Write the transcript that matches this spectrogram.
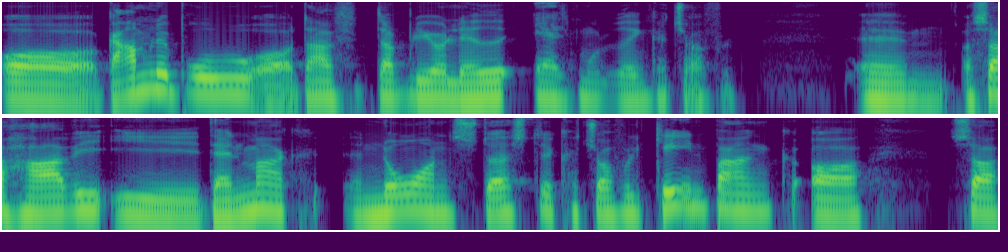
og gamle brug, og der, der bliver lavet alt muligt ud af en kartoffel. Øhm, og så har vi i Danmark Nordens største kartoffelgenbank, og så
